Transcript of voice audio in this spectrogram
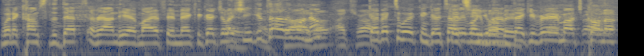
when it comes to the daps around here, Mai FM man. Congratulations. You can tell everyone now. bro. I tried. Go back to work and go tell That's everyone you, you're him. Thank you very much, Connor. All right,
